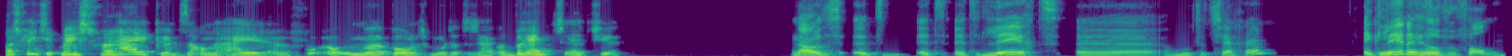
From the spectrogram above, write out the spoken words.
wat vind je het meest verrijkend dan uh, voor, om bonusmoeder te zijn? Wat brengt het je? Nou, het, het, het, het leert, uh, hoe moet ik het zeggen? Ik leer er heel veel van.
